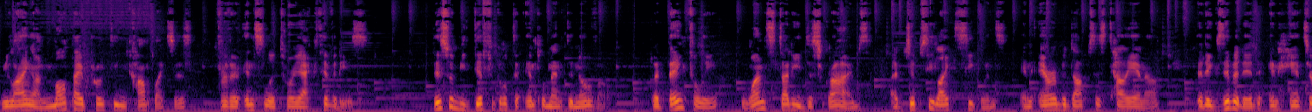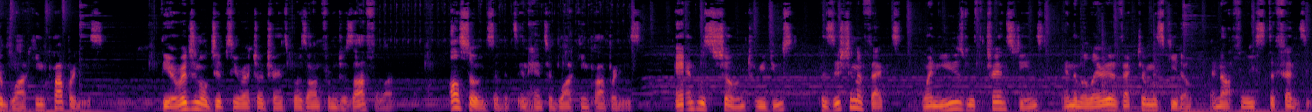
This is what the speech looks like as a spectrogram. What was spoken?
relying on multi-protein complexes for their insulatory activities. This would be difficult to implement de novo, but thankfully, one study describes a gypsy-like sequence in Arabidopsis thaliana that exhibited enhancer blocking properties. The original gypsy retrotransposon from Drosophila also exhibits enhancer blocking properties and was shown to reduce position effects when used with transgenes in the malaria vector mosquito Anopheles stephensi.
